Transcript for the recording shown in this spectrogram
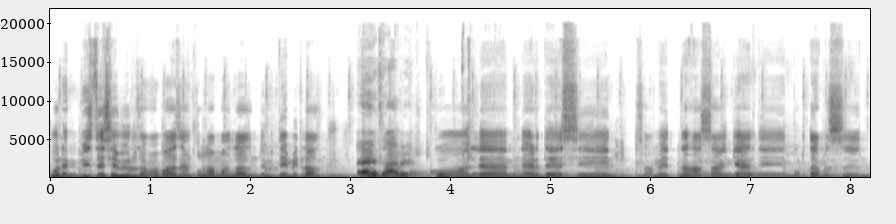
Golemi biz de seviyoruz ama bazen kullanmak lazım değil mi? Demir lazım. Evet abi. Golem neredesin? Samet'le Hasan geldi. Burada mısın?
